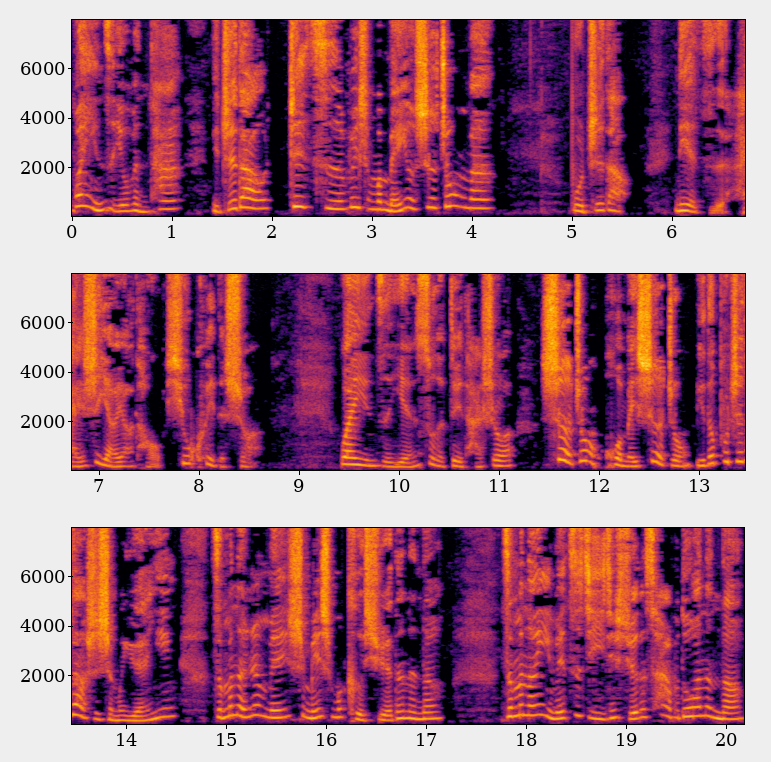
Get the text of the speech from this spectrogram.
关影子又问他：“你知道这次为什么没有射中吗？”“不知道。”列子还是摇摇头，羞愧地说：“关尹子严肃地对他说，射中或没射中，你都不知道是什么原因，怎么能认为是没什么可学的了呢？怎么能以为自己已经学的差不多了呢？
